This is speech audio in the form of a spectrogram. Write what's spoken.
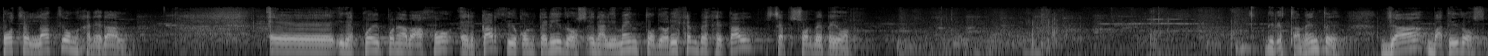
postres lácteos en general. Eh, y después pone abajo, el calcio contenidos en alimentos de origen vegetal se absorbe peor. Directamente. Ya batidos,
